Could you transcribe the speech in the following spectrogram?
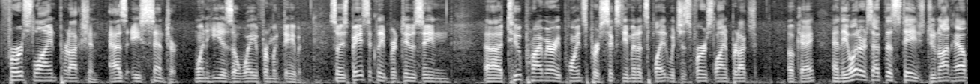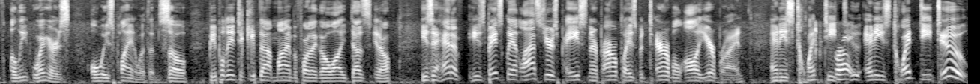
first line production as a center when he is away from McDavid. So he's basically producing uh, two primary points per 60 minutes played, which is first line production. Okay, and the Oilers at this stage do not have elite wingers always playing with him. So people need to keep that in mind before they go. Well, he does. You know, he's ahead of. He's basically at last year's pace, and their power play has been terrible all year, Brian. And he's 22. Right. And he's 22.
